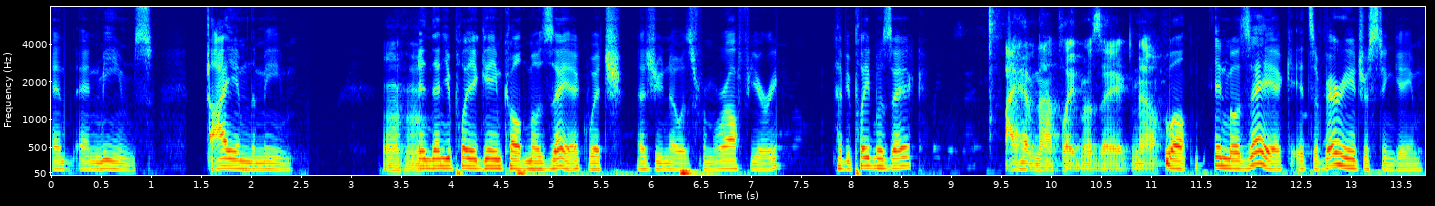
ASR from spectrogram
and, and memes. I am the meme Mhm. and then you play a game called mosaic which as you know is from raw fury have you played mosaic I have not played Mosaic. No. well in mosaic it's a very interesting game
